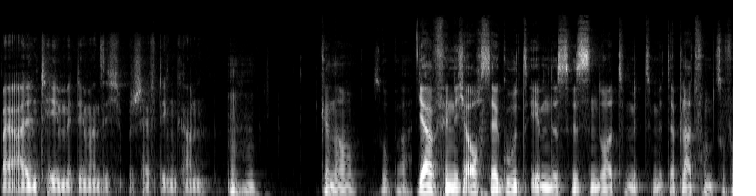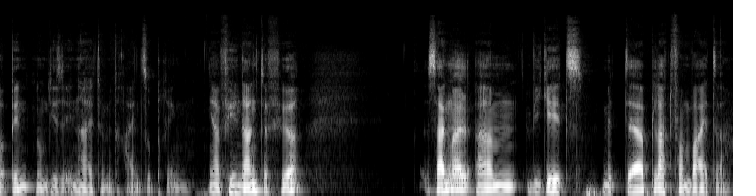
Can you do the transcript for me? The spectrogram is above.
bei allen Themen, mit denen man sich beschäftigen kann. Mhm. Genau, super. Ja, finde ich auch sehr gut, eben das Wissen dort mit, mit der Plattform zu verbinden, um diese Inhalte mit reinzubringen. Ja, vielen Dank dafür. Sag mal, ähm, wie geht's mit der Plattform weiter?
